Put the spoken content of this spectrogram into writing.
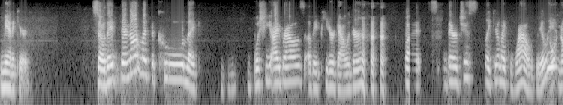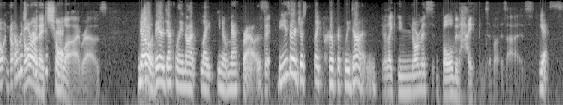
manicured. So they they're not like the cool like bushy eyebrows of a Peter Gallagher, but they're just like you're like wow really? nor, nor, nor, nor are they is that? chola eyebrows. No, they're definitely not like you know meth brows. They- These are just like perfectly done. They're like enormous bolded hyphens above his eyes. Yes,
